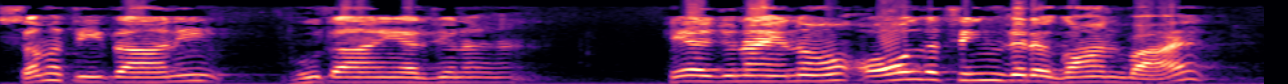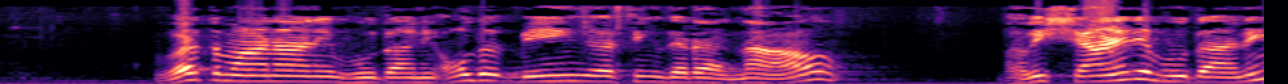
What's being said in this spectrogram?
समतीतानि भूतानि अर्जुन। हे Arjuna I know all the things that are gone by वर्तमानानि भूतानि all the beings or things that are now भविष्याणि च भूतानि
